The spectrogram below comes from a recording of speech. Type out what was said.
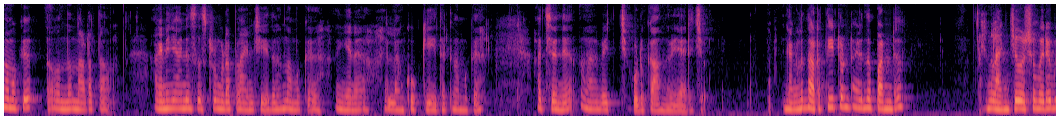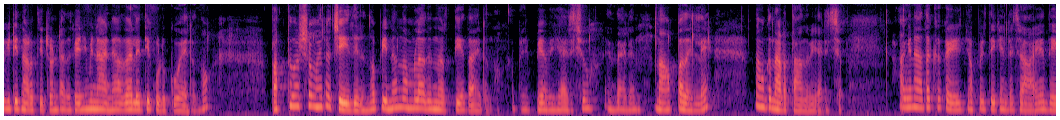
നമുക്ക് ഒന്ന് നടത്താം. അങ്ങനെ ഞാനും സിസ്റ്ററും കൂടെ പ്ലാൻ ചെയ്ത് നമുക്ക് ഇങ്ങനെ എല്ലാം കുക്ക് ചെയ്തിട്ട് നമുക്ക് അച്ഛന് വെച്ച് കൊടുക്കാമെന്ന് വിചാരിച്ചു. ഞങ്ങൾ നടത്തിയിട്ടുണ്ടായിരുന്നു പണ്ട്. ഞങ്ങൾ അഞ്ച് വർഷം വരെ വീട്ടിൽ നടത്തിയിട്ടുണ്ട്. അത് കഴിഞ്ഞ് പിന്നെ അനാഥാലയത്തിൽ കൊടുക്കുമായിരുന്നു. പത്ത് വർഷം വരെ ചെയ്തിരുന്നു. പിന്നെ നമ്മളത് നിർത്തിയതായിരുന്നു. അപ്പോൾ ഇപ്പം വിചാരിച്ചു എന്തായാലും നാൽപ്പതല്ലേ നമുക്ക് നടത്താമെന്ന് വിചാരിച്ചു. അങ്ങനെ അതൊക്കെ കഴിഞ്ഞപ്പോഴത്തേക്ക് എന്റെ ചായ ദേ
